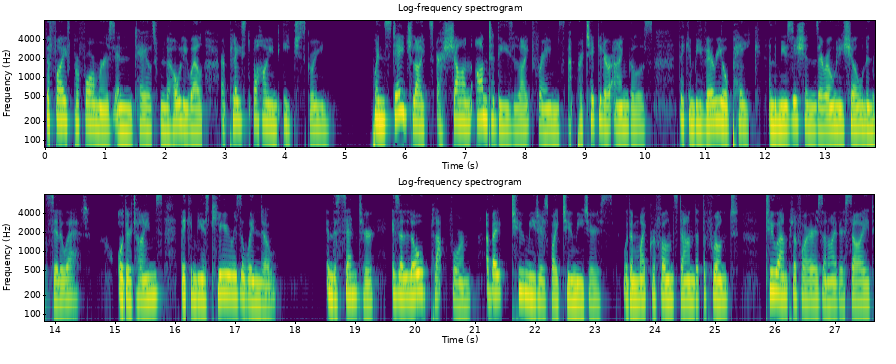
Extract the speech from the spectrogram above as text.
The five performers in Tales from the Holy Well are placed behind each screen. When stage lights are shone onto these light frames at particular angles, they can be very opaque and the musicians are only shown in silhouette. Other times, they can be as clear as a window. In the centre is a low platform, about 2 metres by 2 metres, with a microphone stand at the front, two amplifiers on either side,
